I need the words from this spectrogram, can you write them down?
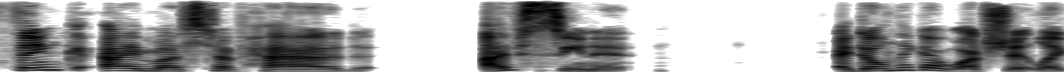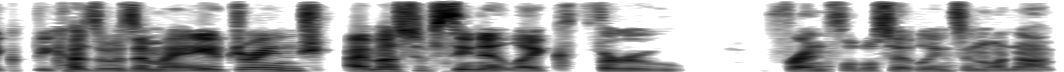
think I must have had. I've seen it. I don't think I watched it like because it was in my age range. I must have seen it like through friends' little siblings and whatnot.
